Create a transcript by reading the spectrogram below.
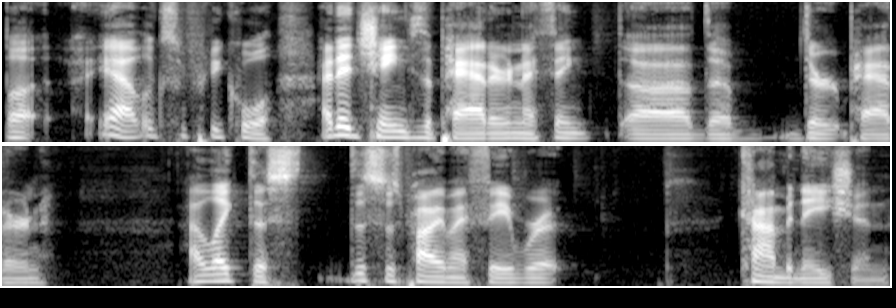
But yeah, it looks pretty cool. I did change the pattern. I think uh, the dirt pattern. I like this. This is probably my favorite combination.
